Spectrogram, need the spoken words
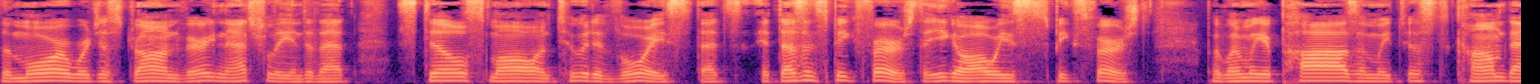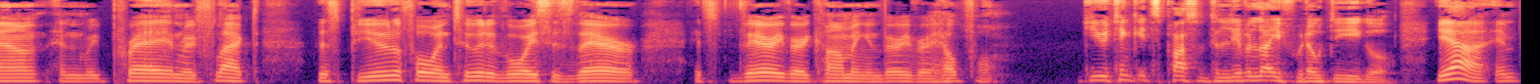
the more we're just drawn very naturally into that still, small, intuitive voice that's, it doesn't speak first. The ego always speaks first. But when we pause and we just calm down and we pray and reflect, this beautiful intuitive voice is there. It's very, very calming and very, very helpful. Do you think it's possible to live a life without the ego? Yeah, in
